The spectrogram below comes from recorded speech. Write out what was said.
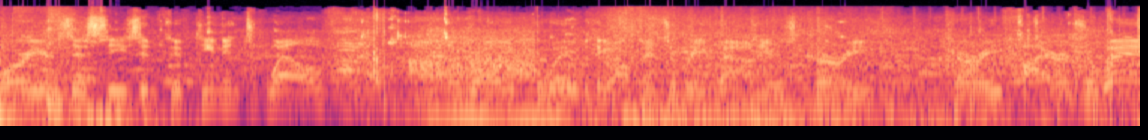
Warriors this season, 15 and 12 on the road. Away with the offensive rebound. Here's Curry. Curry fires away.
